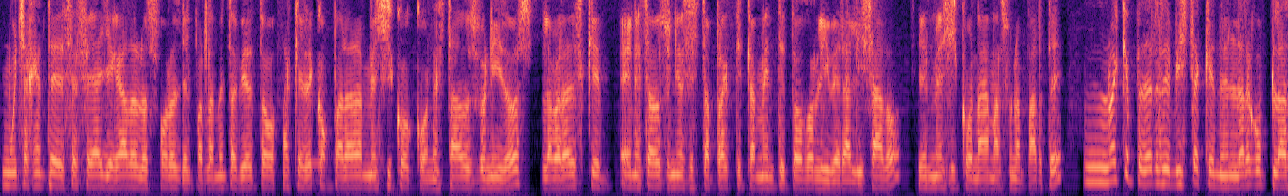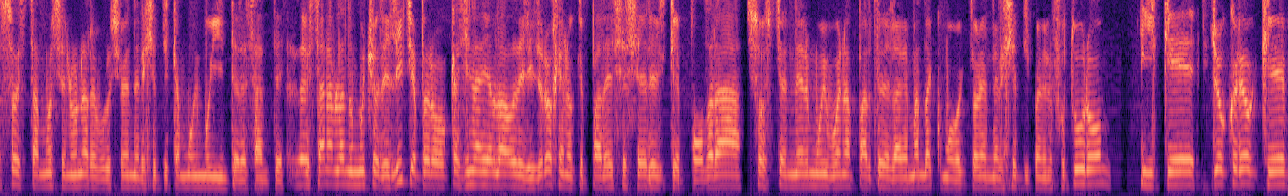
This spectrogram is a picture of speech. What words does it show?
mucha gente de CFE ha llegado a los foros del Parlamento Abierto a querer comparar a México con Estados Unidos. La verdad es que en Estados Unidos está prácticamente todo liberalizado y en México nada más una parte. No hay que perder de vista que en el largo plazo estamos en una revolución energética muy, muy interesante. Están hablando mucho de litio, pero casi nadie ha hablado del hidrógeno, que parece ser el que podrá sostener muy buena parte de la demanda como vector energético en el futuro y que yo creo que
